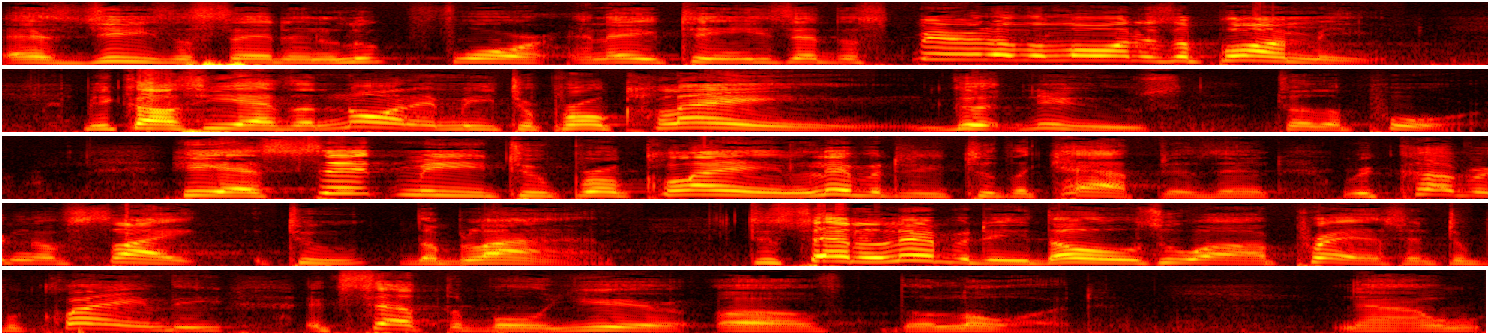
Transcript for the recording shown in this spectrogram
As Jesus said in Luke 4 and 18, he said, The Spirit of the Lord is upon me because he has anointed me to proclaim good news to the poor. He has sent me to proclaim liberty to the captives and recovering of sight to the blind, to set at liberty those who are oppressed, and to proclaim the acceptable year of the Lord. Now,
